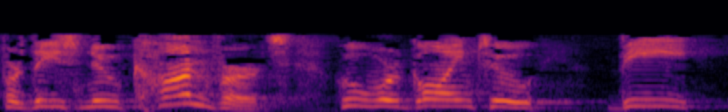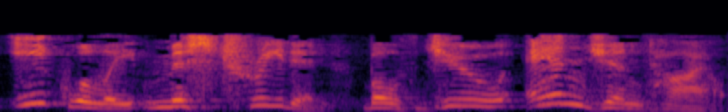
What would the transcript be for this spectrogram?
for these new converts who were going to be equally mistreated, both Jew and Gentile.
